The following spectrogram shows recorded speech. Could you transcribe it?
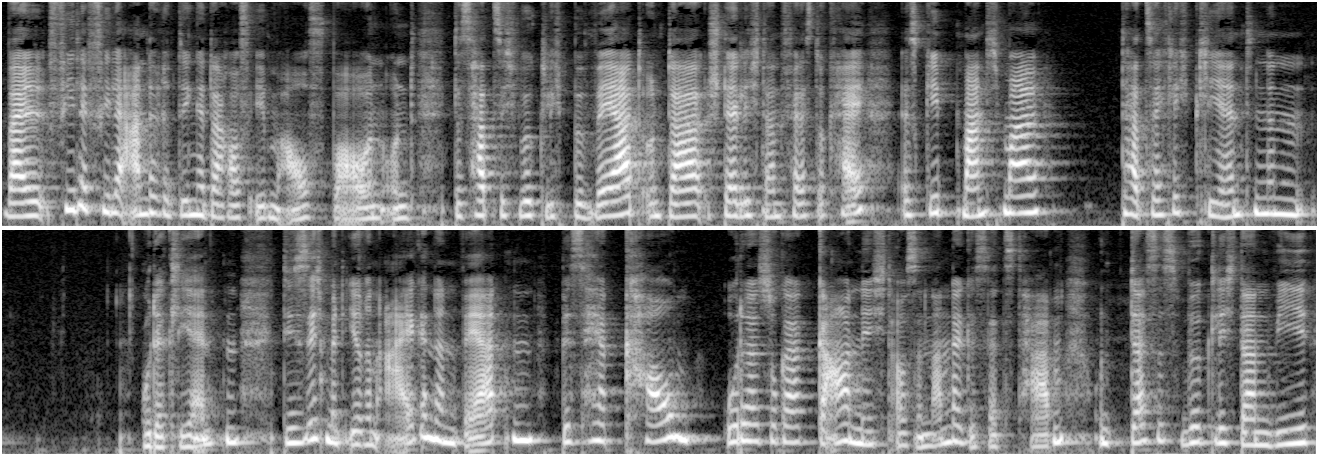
weil viele, viele andere Dinge darauf eben aufbauen. Und das hat sich wirklich bewährt. Und da stelle ich dann fest, okay, es gibt manchmal tatsächlich Klientinnen, oder Klienten, die sich mit ihren eigenen Werten bisher kaum oder sogar gar nicht auseinandergesetzt haben. Und das ist wirklich dann wie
